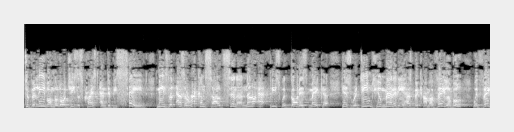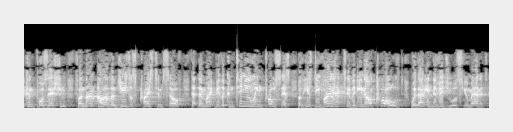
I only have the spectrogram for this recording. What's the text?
To believe on the Lord Jesus Christ and to be saved means that as a reconciled sinner, now at peace with God his Maker, his redeemed humanity has become available with vacant possession for none other than Jesus Christ himself, that there might be the continuing process of his divine activity now clothed with that individual's humanity.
